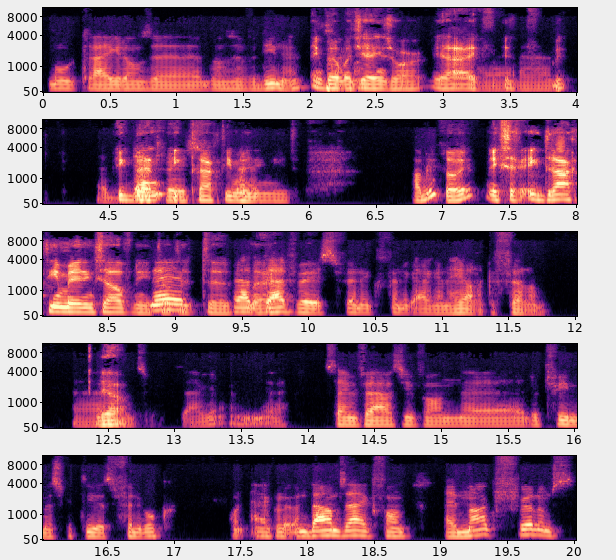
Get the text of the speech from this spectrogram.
mogen krijgen dan ze, dan ze verdienen. Ik ben met je eens hoor. Ja, ik, Eh, ik, ik ben, ik draag die mening niet. Sorry? Ik zeg, ik draag die mening zelf niet. Nee, dat het, Ja. Dead Race vind ik, vind ik eigenlijk een heerlijke film. Ja. En, eh, zijn versie van eh The Three Musketeers vind ik ook gewoon echt leuk. En daarom zeg ik van, hij maakt films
